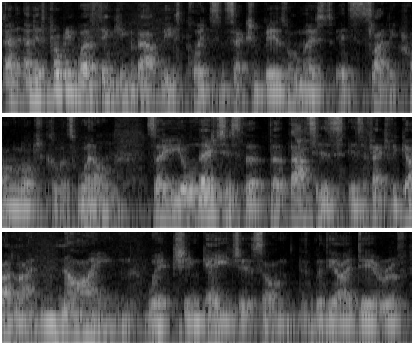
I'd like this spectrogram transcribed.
and, and it's probably worth thinking about these points in section B as almost it's slightly chronological as well. Mm. So you'll notice that, that that is is effectively guideline nine, which engages on with the idea of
